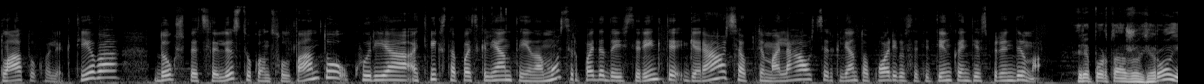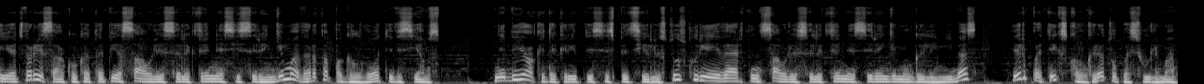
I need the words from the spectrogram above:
platų kolektyvą, daug specialistų, konsultantų, kurie atvyksta pas klientą į namus ir padeda įsirinkti geriausią, optimaliausią ir kliento poreikius atitinkantį sprendimą. Reportažo herojai atvirai sako, kad apie saulės elektrinės įsirengimą verta pagalvoti visiems. Nebijokite kreiptis į specialistus, kurie įvertins saulės elektrinės įrengimo galimybės ir patiks konkretų pasiūlymą.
